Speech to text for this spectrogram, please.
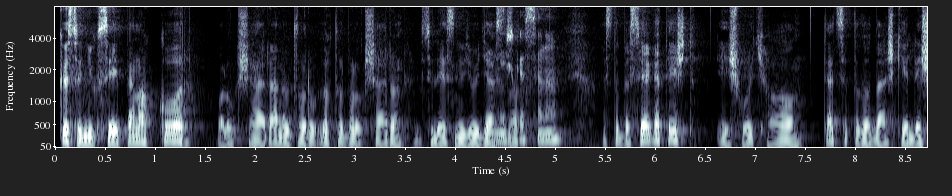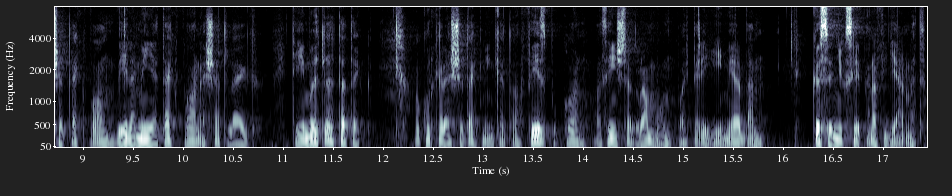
Köszönjük szépen akkor Balogh Sárán, dr. dr. Balogh Sáron szülésznőgyógyásznak köszönöm. ezt a beszélgetést, és hogyha tetszett az adás, kérdésetek van, véleményetek van, esetleg témaötletetek, akkor keressetek minket a Facebookon, az Instagramon, vagy pedig e-mailben. Köszönjük szépen a figyelmet!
